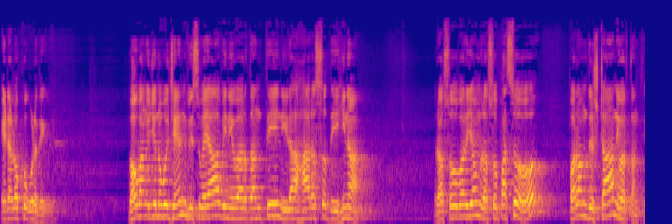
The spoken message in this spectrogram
এটা লক্ষ্য করে দেখবে। ভগবান ওই জন্য বলছেন বিশ্বয়া বিনিবর্তন্তে নিরাহারস্য দেহিনা। রসোবর্যম রসোপাস্য পরম দৃষ্টা নিবর্তন্তে।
